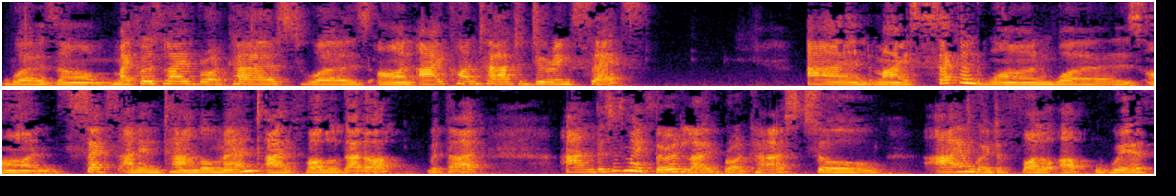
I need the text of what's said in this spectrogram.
Was um, my first live broadcast was on eye contact during sex and my second one was on sex and entanglement. I followed that up with that. And this is my third live broadcast. So I am going to follow up with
